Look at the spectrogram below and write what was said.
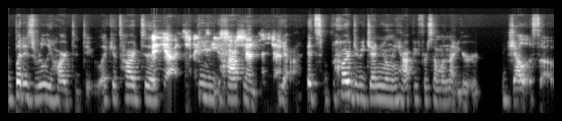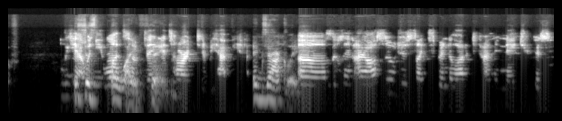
but it's really hard to do. Like it's hard to yeah, it's, it's be easier happy. said than done. Yeah, it's hard to be genuinely happy for someone that you're jealous of. Yeah, It's when you want something, it's hard to be happy. at. Exactly. Um, but then I also just like spend a lot of time in nature because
